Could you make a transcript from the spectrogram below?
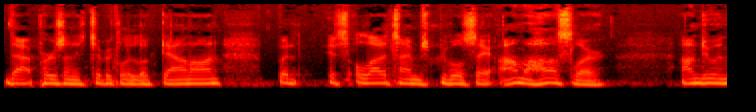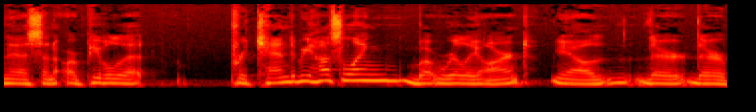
that person is typically looked down on, but it's a lot of times people say, I'm a hustler. I'm doing this and or people that pretend to be hustling but really aren't. You know, they're they're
